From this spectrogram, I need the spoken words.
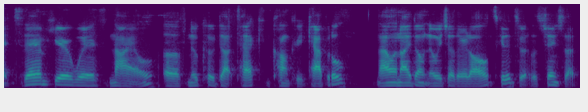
right, today I'm here with Niall of NoCode.tech and Concrete Capital. Niall and I don't know each other at all. Let's get into it. Let's change that.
